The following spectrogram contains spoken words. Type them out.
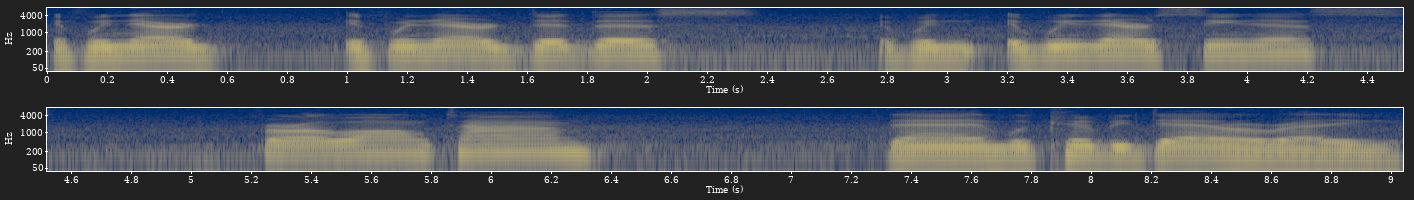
if we never if we never did this if we if we never seen this for a long time then we could be dead already.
